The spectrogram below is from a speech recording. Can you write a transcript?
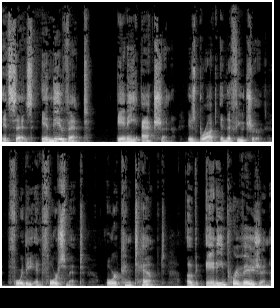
It says, in the event any action is brought in the future for the enforcement or contempt of any provision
